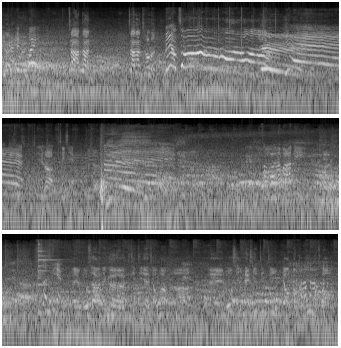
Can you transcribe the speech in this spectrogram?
界的飞。炸弹。炸弹超人没有错，耶！赢了，谢谢，谢谢，我是他那个经纪人小胖啊，哎，罗西黑心经济，标榜的五五超，对，没错的。是啊，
